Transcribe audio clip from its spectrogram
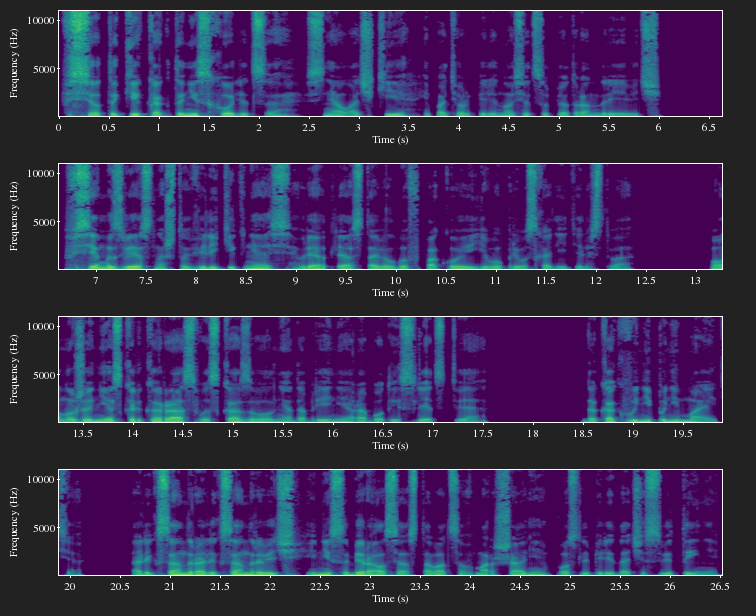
«Все-таки как-то не сходится», — снял очки и потер переносицу Петр Андреевич. «Всем известно, что великий князь вряд ли оставил бы в покое его превосходительство. Он уже несколько раз высказывал неодобрение работы следствия. Да как вы не понимаете, Александр Александрович и не собирался оставаться в Маршане после передачи святыни.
